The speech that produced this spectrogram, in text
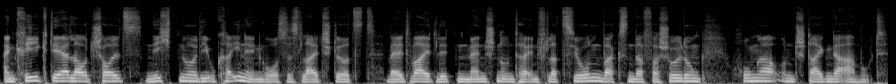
Ein Krieg, der laut Scholz nicht nur die Ukraine in großes Leid stürzt. Weltweit litten Menschen unter Inflation, wachsender Verschuldung, Hunger und steigender Armut.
